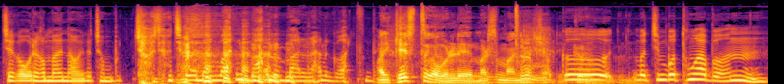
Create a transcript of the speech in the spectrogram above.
제가 오래간만에 나오니까 전부 저, 저 제가 너무 많은, 많은 말을 하는 것 같은데. 아니 게스트가 원래 말씀 많이 하셔야 돼요. 그뭐 진보 통합은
